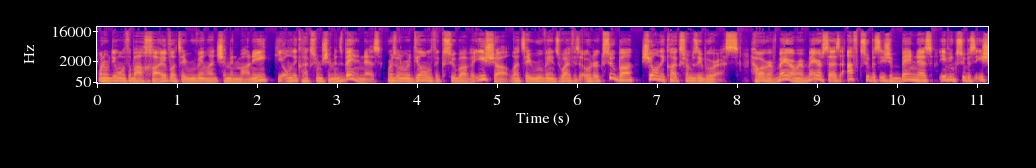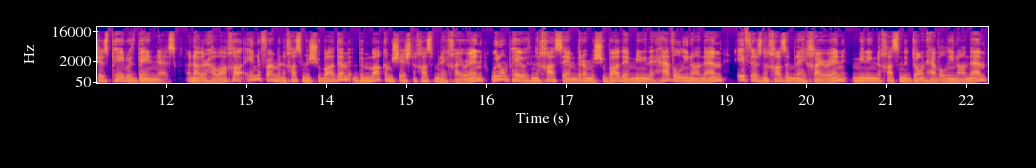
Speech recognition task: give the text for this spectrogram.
When we're dealing with a Balchayv, let's say Reuven lent Shimon money, he only collects from Shimon's beinis. Whereas when we're dealing with the ksuba of Isha, let's say Reuven's wife is Oder ksuba, she only collects from ziburis. However, if Meir, if Meir says, Af ksubas Isha beinis, even ksubas Isha is paid with beinis. Another halacha, in from nechasim mishubadim, b'makam shesh nechasim b'nei chayrin, we don't pay with nechasim that are mishubadim, meaning that have a lien on them, if there's nechasim b'nei chayrin, meaning nechasim that don't have a lien on them,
